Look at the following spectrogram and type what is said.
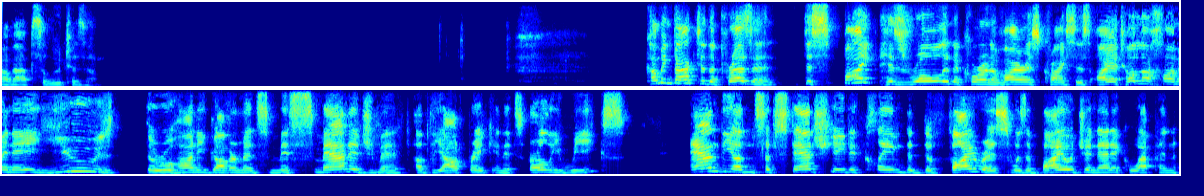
of absolutism. Coming back to the present, despite his role in the coronavirus crisis, Ayatollah Khamenei used the Rouhani government's mismanagement of the outbreak in its early weeks and the unsubstantiated claim that the virus was a biogenetic weapon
